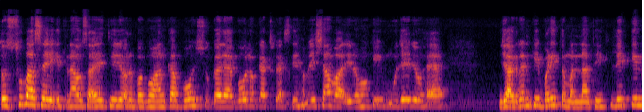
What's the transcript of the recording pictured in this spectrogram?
तो सुबह से इतना उत्साहित थी और भगवान का बहुत शुक्र है। गोलोक एक्सप्रेस की हमेशा वारी रहूँ कि मुझे जो है, जागरण की बड़ी तमन्ना थी। लेकिन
